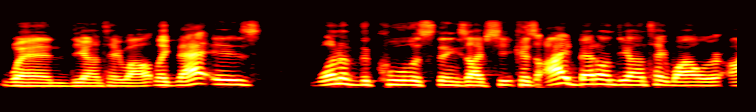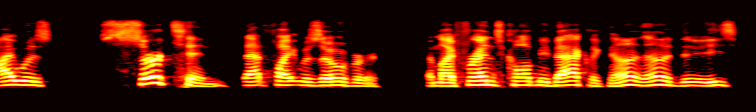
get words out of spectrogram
when Deontay Wilder. Like that is one of the coolest things I've seen because I'd bet on Deontay Wilder. I was certain that fight was over. And my friends called me back, like, no, no, dude, he's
